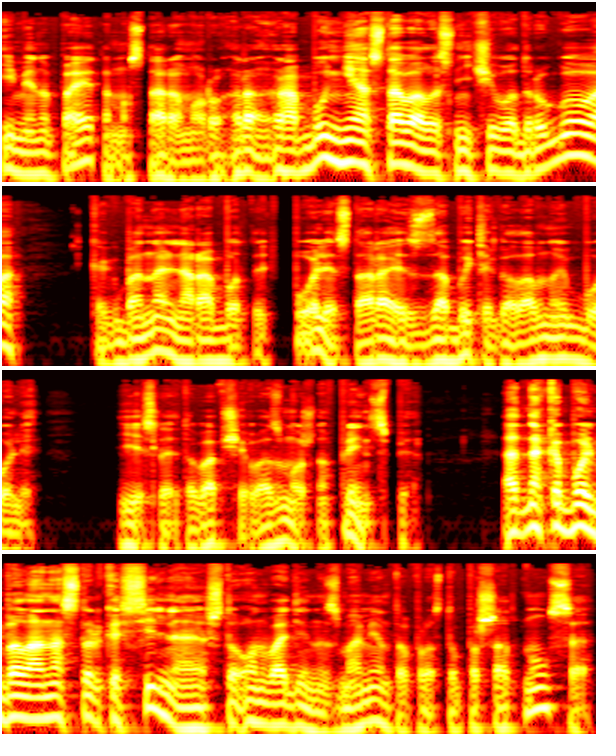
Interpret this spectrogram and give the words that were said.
Именно поэтому старому рабу не оставалось ничего другого, как банально работать в поле, стараясь забыть о головной боли, если это вообще возможно в принципе. Однако боль была настолько сильная, что он в один из моментов просто пошатнулся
